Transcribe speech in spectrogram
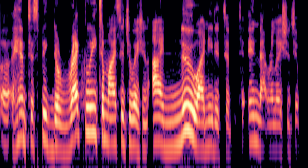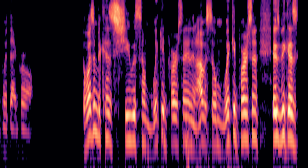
uh, him to speak directly to my situation. I knew I needed to, to end that relationship with that girl. It wasn't because she was some wicked person and I was some wicked person. It was because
